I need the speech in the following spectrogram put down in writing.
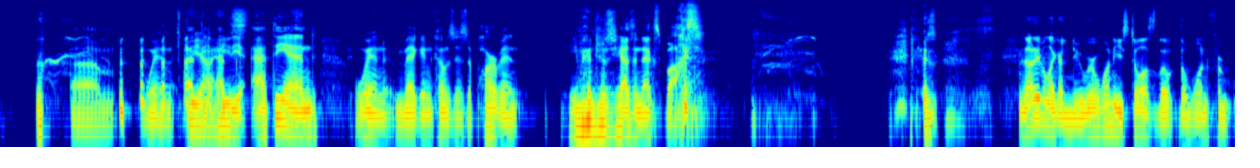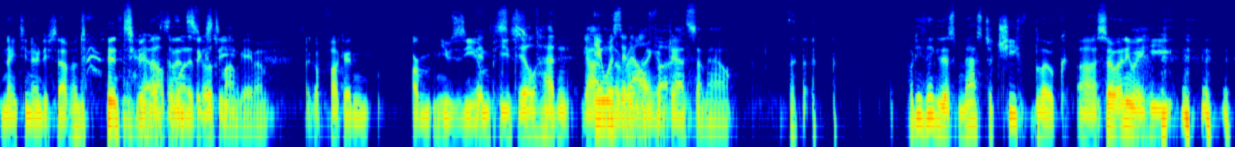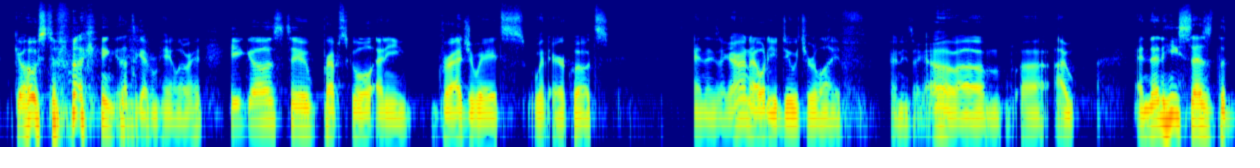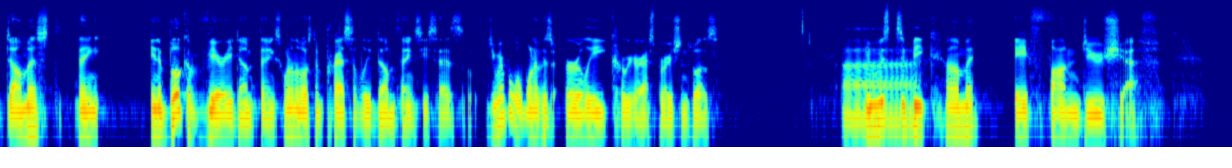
Um, when at, Yeah, the, at, the, at the end, when Meghan comes to his apartment, he mentions he has an Xbox. Not even like a newer one. He still has the, the one from 1997 and 2016. Yeah, that's the one his ghost mom gave him. It's like a fucking our museum It piece. still hadn't gotten It was the an red ring of death somehow. what do you think of this Master Chief bloke? Uh, so anyway, he goes to fucking. That's the guy from Halo, right? He goes to prep school and he graduates with air quotes. And then he's like, I don't know, what do you do with your life? And he's like, oh, um, uh, I. And then he says the dumbest thing in a book of very dumb things. One of the most impressively dumb things he says. Do you remember what one of his early career aspirations was? it was to uh, become a fondue chef,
